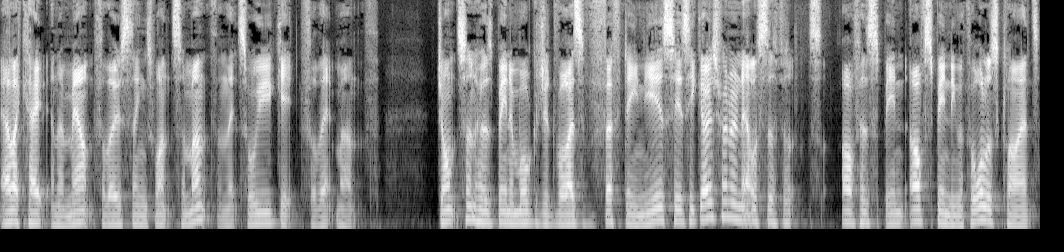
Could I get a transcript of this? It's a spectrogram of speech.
Allocate an amount for those things once a month, and that's all you get for that month. Johnson, who has been a mortgage advisor for 15 years, says he goes for an analysis of his spend, of spending with all his clients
